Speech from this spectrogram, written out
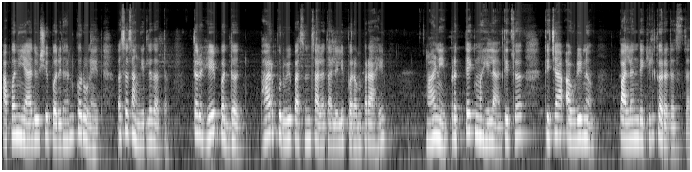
आपण या दिवशी परिधान करू नयेत असं सांगितलं जातं. तर हे पद्धत फार पूर्वीपासून चालत आलेली परंपरा आहे. आणि प्रत्येक महिला तिचं तिच्या आवडीनं पालन देखील करत असतात.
